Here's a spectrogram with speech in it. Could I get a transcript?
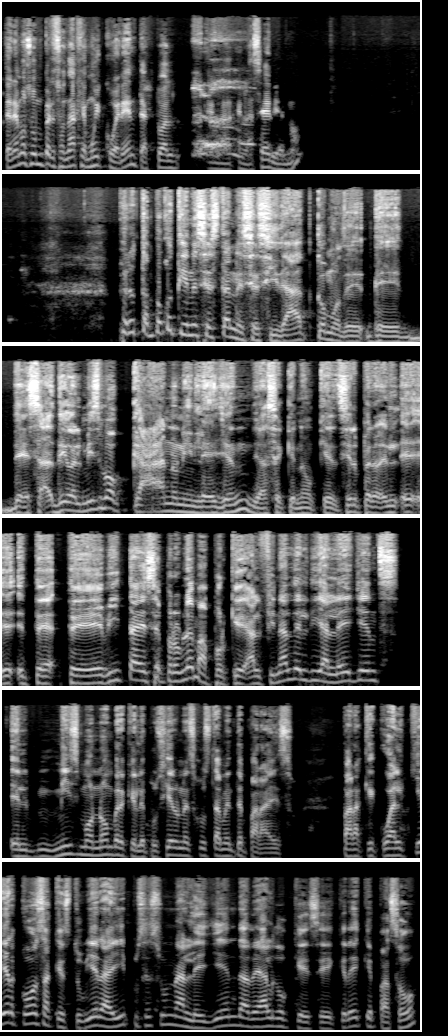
tenemos un personaje muy coherente actual en la, en la serie, ¿no? Pero tampoco tienes esta necesidad como de, de, de digo, el mismo canon y legend, ya sé que no quiere decir, pero el- eh, eh, te, te evita ese problema, porque al final del día Legends, el mismo nombre que le pusieron es justamente para eso, para que cualquier cosa que estuviera ahí, pues es una leyenda de algo que se cree que pasó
